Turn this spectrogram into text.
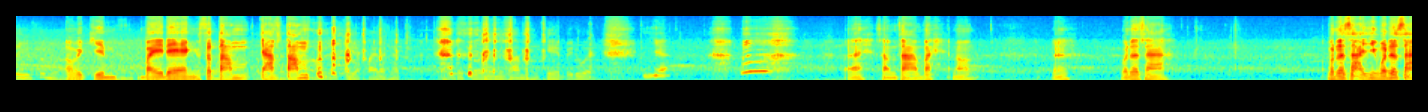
ตีเสมอเอาไปกินใบแดงสตัมป์จับสตัมป์ ได้เปรียบไปแล้วครับได้เสียโมเมนตัมของเกมไปด้วย เหี้ยไปสามสามไปน้อง เออวัตซาวัตซายิงวัตซา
